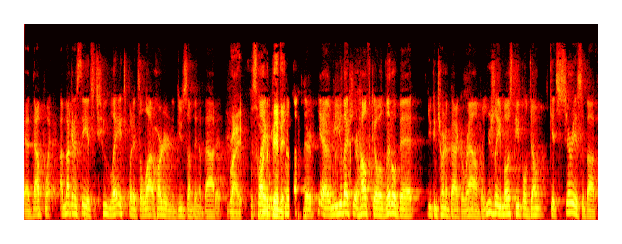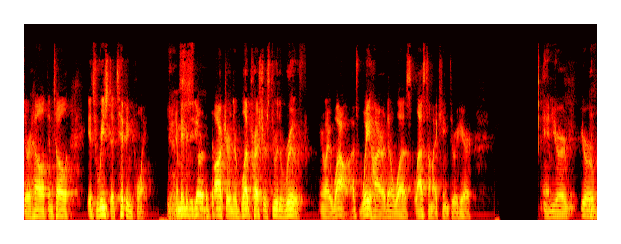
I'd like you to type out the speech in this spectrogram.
at that point, I'm not going to say it's too late, but it's a lot harder to do something about it. Right. It's hard like, to pivot. Their, yeah, I mean, you let your health go a little bit, you can turn it back around. But usually, most people don't get serious about their health until it's reached a tipping point. Yes. You know, maybe they go to the doctor and their blood pressure is through the roof. You're like, wow, that's way higher than it was last time I came through here. And you're you're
